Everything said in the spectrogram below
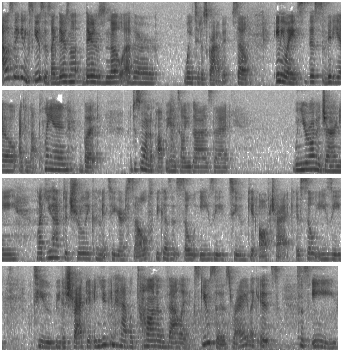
I was making excuses. Like there's no, there's no other way to describe it. So anyways, this video I did not plan, but I just wanted to pop in and tell you guys that when you're on a journey like you have to truly commit to yourself because it's so easy to get off track. It's so easy to be distracted. And you can have a ton of valid excuses right? Like it's christmas eve.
